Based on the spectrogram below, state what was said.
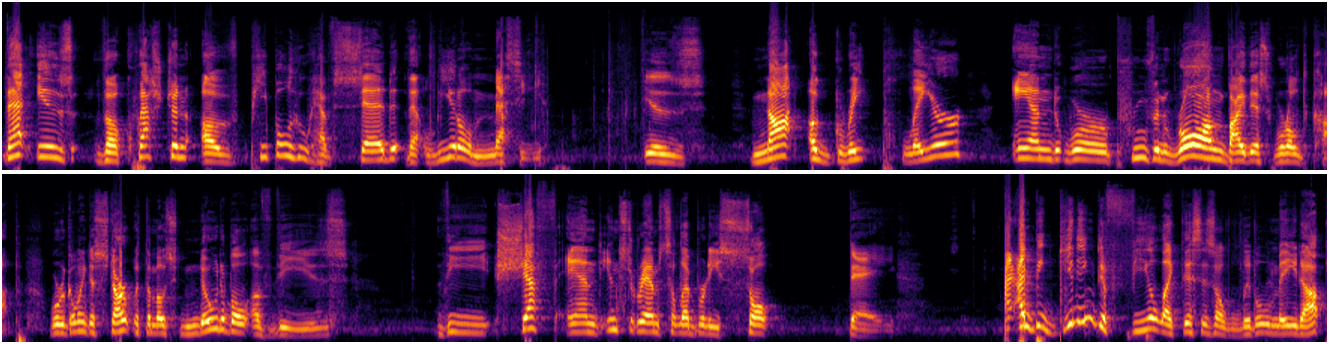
that is the question of people who have said that Lionel Messi is not a great player and were proven wrong by this World Cup. We're going to start with the most notable of these the chef and Instagram celebrity Salt Bae. I- I'm beginning to feel like this is a little made up.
